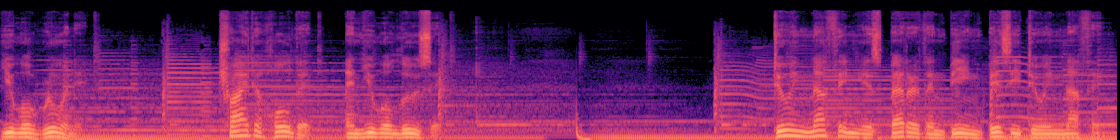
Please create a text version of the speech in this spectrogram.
you will ruin it. Try to hold it, and you will lose it. Doing nothing is better than being busy doing nothing.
